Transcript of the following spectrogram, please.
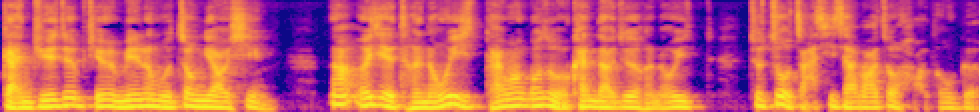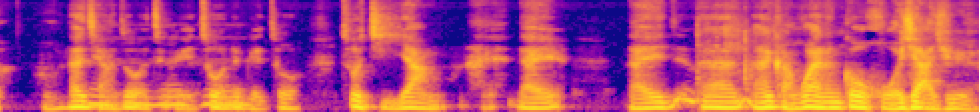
感觉就觉得没那么重要性。那而且很容易，台湾公司我看到就是很容易就做杂七杂八做好多个，他讲做这个也做那个做做几样来来来呃来赶快能够活下去。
